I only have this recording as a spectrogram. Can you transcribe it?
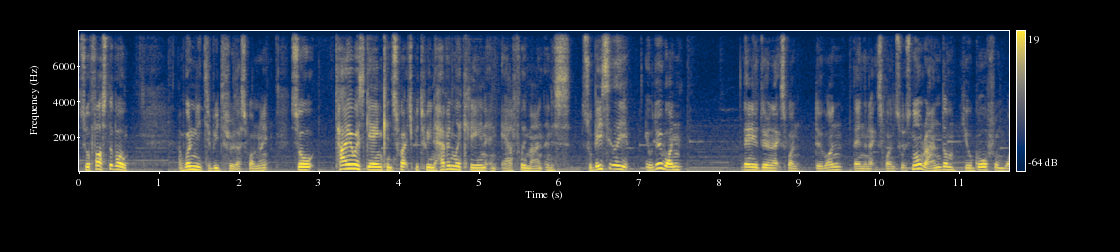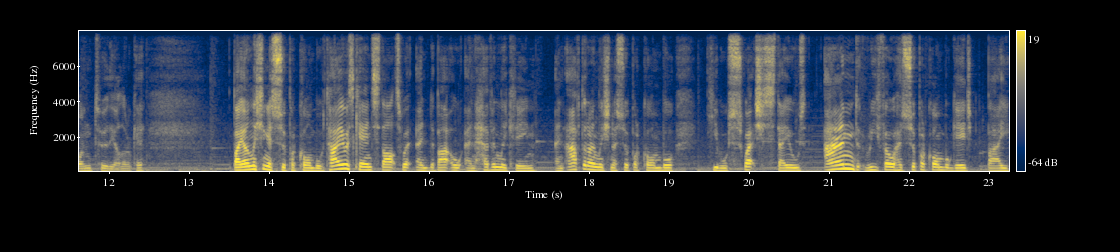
So first of all, I'm going to need to read through this one, right? So Taoist Gen can switch between Heavenly Crane and Earthly Mantis. So basically, he'll do one, then he'll do the next one, do one, then the next one. So it's not random, he'll go from one to the other, okay? By unleashing a super combo, Taoist Gen starts with in the battle in Heavenly Crane, and after unleashing a super combo, he will switch styles and refill his super combo gauge by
